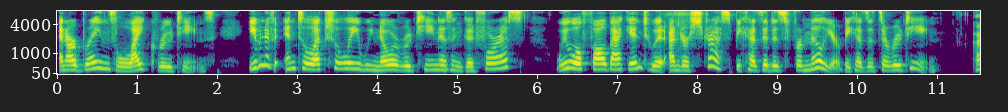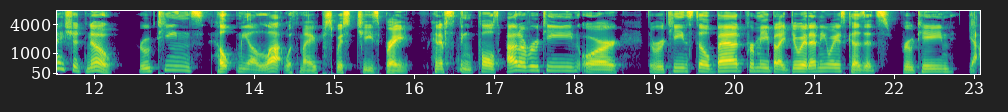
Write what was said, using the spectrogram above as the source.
And our brains like routines. Even if intellectually we know a routine isn't good for us, we will fall back into it under stress because it is familiar, because it's a routine. I should know. Routines help me a lot with my Swiss cheese brain. And if something falls out of routine or the routine's still bad for me, but I do it anyways because it's routine, yeah,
